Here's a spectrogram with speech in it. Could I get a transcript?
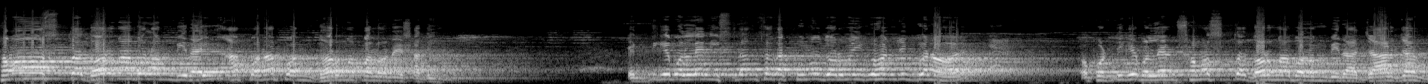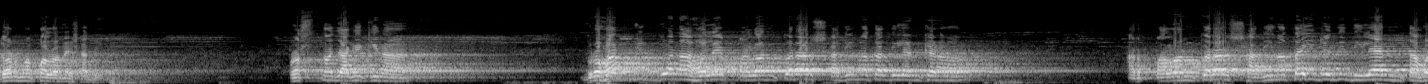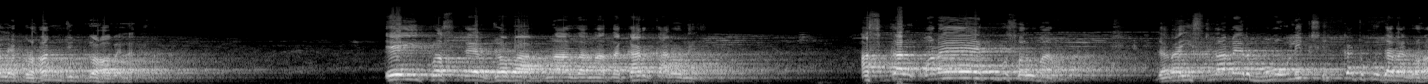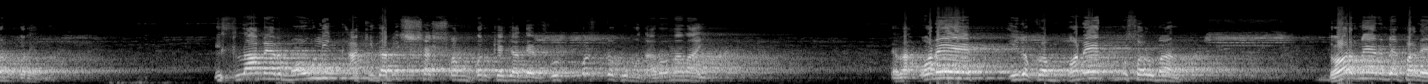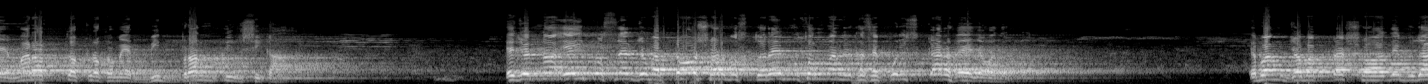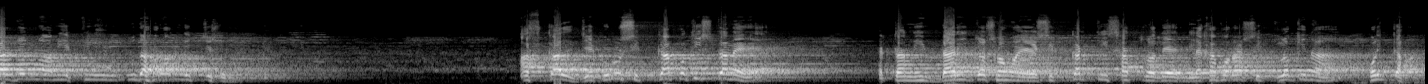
সমস্ত ধর্মাবলম্বীরাই আপন আপন ধর্ম পালনে স্বাধীন। একদিকে বললেন, ইসলাম ছাড়া কোনো ধর্মই গ্রহণযোগ্য নয়। অপরদিকে বললেন, সমস্ত ধর্মাবলম্বীরা যার যার ধর্ম পালনে স্বাধীন। প্রশ্ন জাগে কিনা? গ্রহণযোগ্য না হলে পালন করার স্বাধীনতা দিলেন কেন? আর পালন করার স্বাধীনতাই যদি দিলেন, তাহলে গ্রহণযোগ্য হবে না এই প্রশ্নের জবাব না জানা থাকার কারণে আজকাল অনেক মুসলমান, যারা ইসলামের মৌলিক শিক্ষাটুকু যারা গ্রহণ করেন না ইসলামের মৌলিক আকিদা বিশ্বাস সম্পর্কে যাদের সুস্পষ্ট কোনো ধারণা নাই এরা অনেক, এরকম অনেক মুসলমান ধর্মের ব্যাপারে মারাত্মক রকমের বিভ্রান্তির শিকার। এজন্য এই প্রশ্নের জবাবটাও সর্বস্তরে মুসলমানের কাছে পরিষ্কার হয়ে যাওয়া দরকার। এবং জবাবটা সহজে বোঝার জন্য আমি একটি উদাহরণ দিচ্ছি শুনুন আজকাল যে কোনো শিক্ষা প্রতিষ্ঠানে একটা নির্ধারিত সময়ে শিক্ষার্থী, ছাত্রদের লেখাপড়া শিখল কিনা পরীক্ষা হয়।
